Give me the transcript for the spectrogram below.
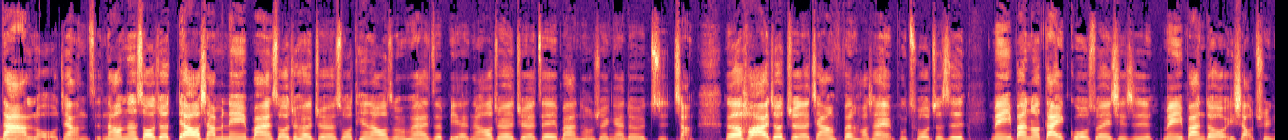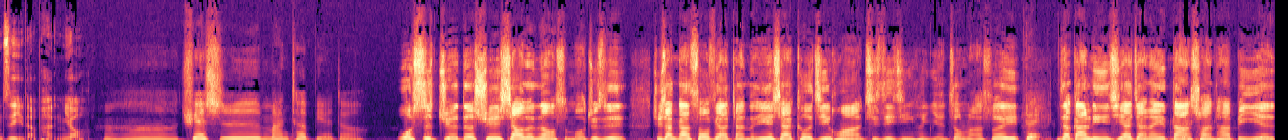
大楼这样子。然后那时候就调到下面那一班的时候，就会觉得说：天哪，我怎么会在这边？然后就会觉得这一班的同学应该都是智障。可是后来就觉得这样分好像也不错，就是每一班都待过，所以其实每一班都有一小群自己的朋友。啊，确实蛮特别的。我是觉得学校的那种什么，就是就像刚刚 Sophia 讲的，因为现在科技化其实已经很严重了，所以对，你知道刚刚零零七在讲那一大串，他毕业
